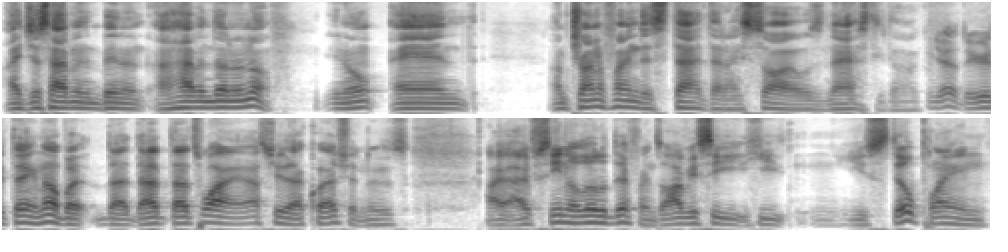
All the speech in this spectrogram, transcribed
I just haven't been. I haven't done enough. You know, and I'm trying to find the stat that I saw. It was nasty, dog. Yeah, do your thing. No, but that that that's why I asked you that question. Is I, I've seen a little difference. Obviously, he he's still playing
